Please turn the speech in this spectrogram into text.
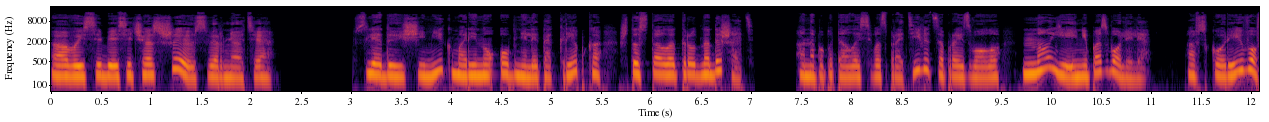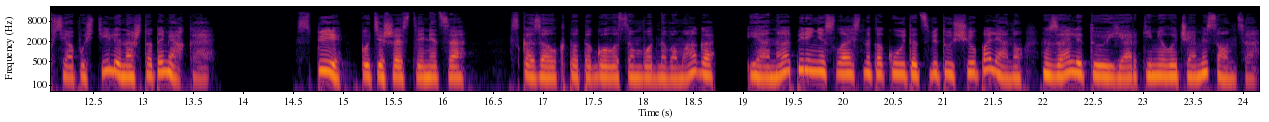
«А вы себе сейчас шею свернете. В следующий миг Марину обняли так крепко, что стало трудно дышать. Она попыталась воспротивиться произволу, но ей не позволили. А вскоре и вовсе опустили на что-то мягкое. «Спи, путешественница», — сказал кто-то голосом водного мага, и она перенеслась на какую-то цветущую поляну, залитую яркими лучами солнца.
